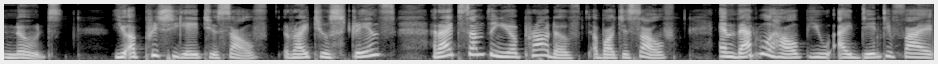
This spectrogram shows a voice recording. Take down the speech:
note you appreciate yourself, write your strengths, write something you're proud of about yourself, and that will help you identify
